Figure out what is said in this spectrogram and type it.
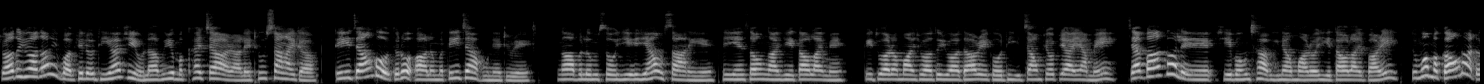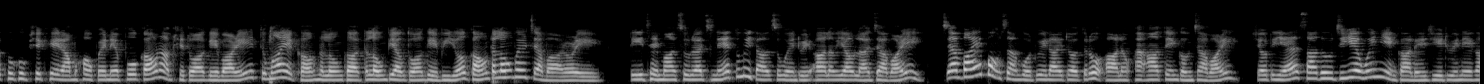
ရွာသူရွာသားတွေဘာဖြစ်လို့ဒီရရှိကိုလာပြီးတော့မခတ်ကြရတာလဲထူးဆန်းလိုက်တာဒီအကြောင်းကိုသူတို့အားလုံးမသိကြဘူးနဲ့တူတယ်ငါဘလို့မဆိုရေအရန်ကိုစားနေရဲ့အရင်ဆုံးငါရေတောက်လိုက်မယ်ပြီးတော့မှရွာသူရွာသားတွေကိုဒီအကြောင်းပြောပြရမယ်ကြံပါကလည်းရေပုံးချပြီးနောက်မှာတော့ရေတောက်လိုက်ပါရီသူမမကောင်းတာတစ်ခုခုဖြစ်ခဲ့တာမဟုတ်ပဲနဲ့ပိုကောင်းတာဖြစ်သွားခဲ့ပါရီသူမရဲ့ခေါင်းနှလုံးကတစ်လုံးပြောက်သွားခဲ့ပြီးတော့ခေါင်းတစ်လုံးပဲကြံပါတော့တယ်ဒီအချိန်မှာဆိုရက်နဲ့သူမိသားစုဝင်တွေအားလုံးရောက်လာကြပါတယ်။ ကြံပိုင်းပုံစံကိုတွေ့လိုက်တော့သူတို့အားလုံးအံ့အားသင့်ကုန်ကြပါတယ်။ရုတ်တရက်စာသူကြီးရဲ့ဝိညာဉ်ကလည်းရေတွင်းထဲက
